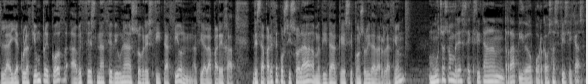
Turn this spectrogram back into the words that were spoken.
La eyaculación precoz a veces nace de una sobreexcitación hacia la pareja. ¿Desaparece por sí sola a medida que se consolida la relación? Muchos hombres se excitan rápido por causas físicas,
